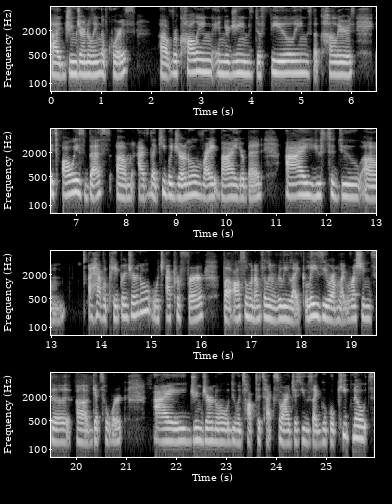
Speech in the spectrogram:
uh, dream journaling, of course. Uh, recalling in your dreams the feelings, the colors. It's always best um, as like keep a journal right by your bed. I used to do um, I have a paper journal, which I prefer, but also when I'm feeling really like lazy or I'm like rushing to uh, get to work, I dream journal doing talk to text. So I just use like Google Keep Notes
